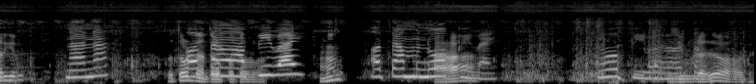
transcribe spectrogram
નારિયેલ ના ના તો તોડ દે તો આમાં તોડ પીવાય? હા? આમાં નો. પીવાય. નો પીવાય. જીવડા જો આવે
